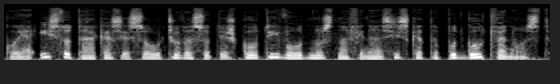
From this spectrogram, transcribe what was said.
која исто така се соочува со тешкоти во однос на финансиската подготвеност.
